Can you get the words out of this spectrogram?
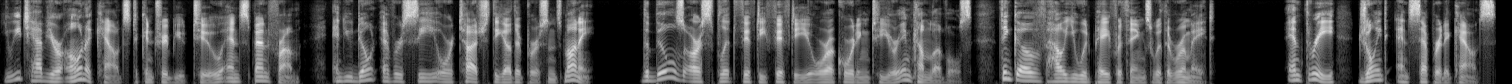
You each have your own accounts to contribute to and spend from, and you don't ever see or touch the other person's money. The bills are split 50 50 or according to your income levels. Think of how you would pay for things with a roommate. And three, joint and separate accounts.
